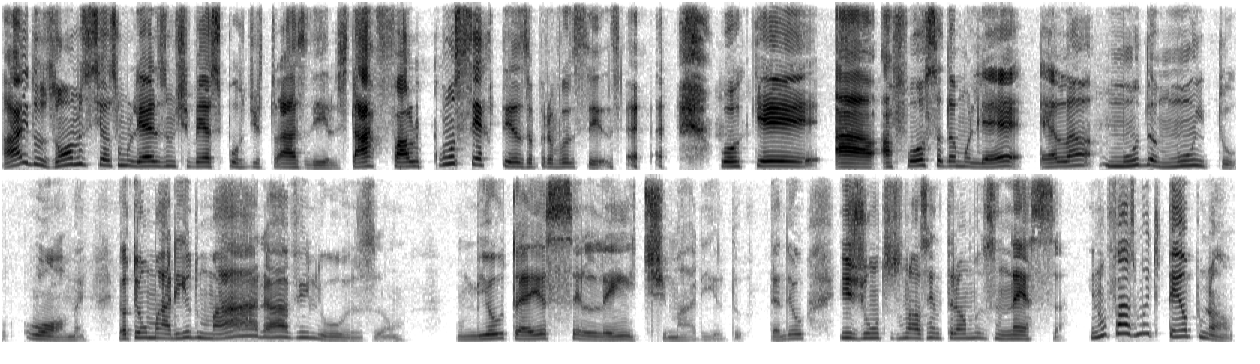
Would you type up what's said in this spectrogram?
Ai dos homens se as mulheres não estivessem por detrás deles, tá? Falo com certeza para vocês. Porque a, a força da mulher, ela muda muito o homem. Eu tenho um marido maravilhoso. O Milton é excelente marido, entendeu? E juntos nós entramos nessa. E não faz muito tempo, não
